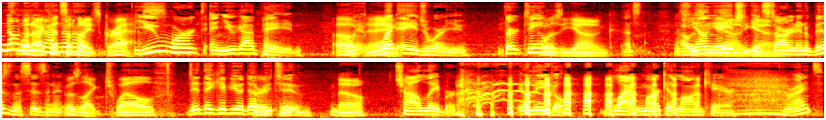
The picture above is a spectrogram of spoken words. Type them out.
no, no, when no, I cut somebody's grass? You worked and you got paid. Oh, When- dang. What age were you? Thirteen. I was young. that's that's was young age young, to get young. started in a business, isn't it? It was like 12, Did they give you a W two? No. Child labor, illegal, black market lawn care. All right.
